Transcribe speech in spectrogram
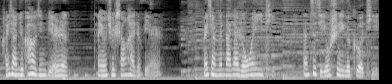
很想去靠近别人，但又却伤害着别人；很想跟大家融为一体，但自己又是一个个体；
